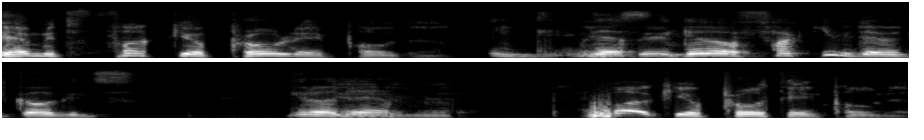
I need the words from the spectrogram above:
Der mit Fuck Your Prolane Powder. Den? genau, fuck you, David Goggins. Genau Ja, der. genau. Fuck Your Protein Powder.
